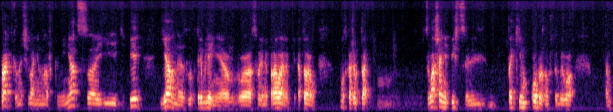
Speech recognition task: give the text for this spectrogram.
практика начала немножко меняться, и теперь явное злоупотребление в, своими правами, при котором, ну, скажем так, соглашение пишется таким образом, чтобы его там,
